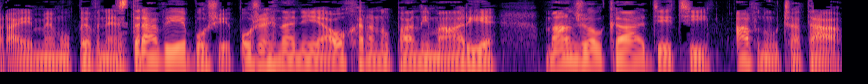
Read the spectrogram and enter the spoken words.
Prajeme mu pevné zdravie, Božie požehnanie a ochranu Pány Márie, manželka, deti a vnúčatá.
